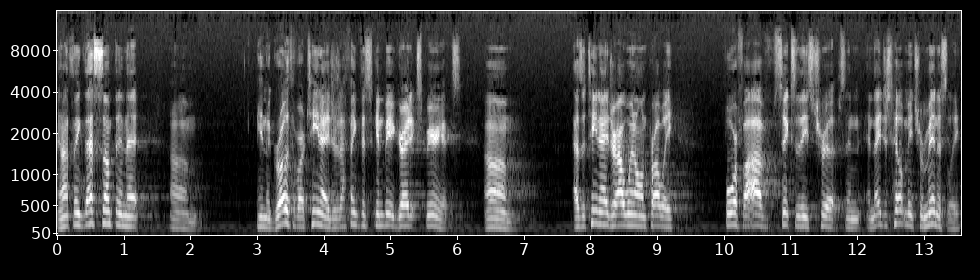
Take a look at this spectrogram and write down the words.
And I think that's something that, um, in the growth of our teenagers, I think this can be a great experience. Um, as a teenager, I went on probably four, five, six of these trips, and, and they just helped me tremendously.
